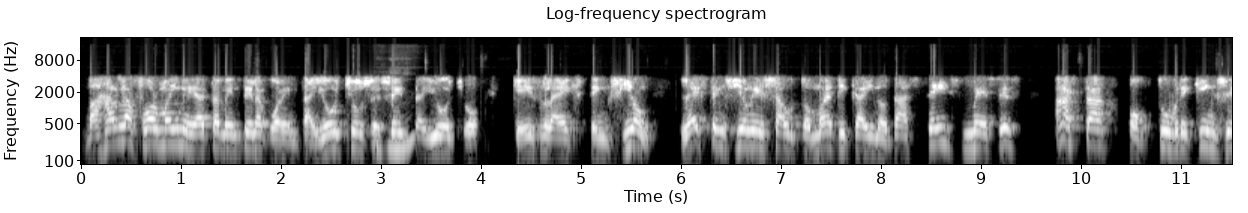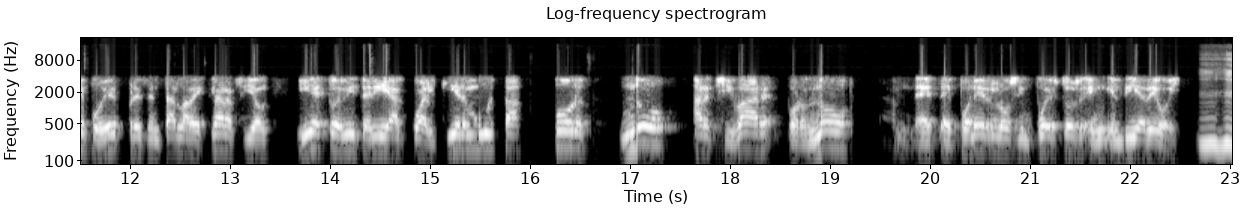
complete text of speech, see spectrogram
bajar la forma inmediatamente la 4868, que es la extensión. La extensión es automática y nos da seis meses hasta octubre 15 poder presentar la declaración y esto evitaría cualquier multa por no archivar, por no eh, eh, poner los impuestos en el día de hoy. Ujú.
